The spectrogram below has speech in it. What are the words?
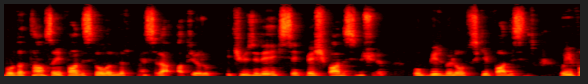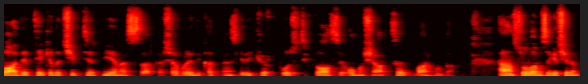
Burada tam sayı ifadesi de olabilir. Mesela atıyorum 2 üzeri eksi 5 ifadesini düşünün. Bu 1 bölü 32 ifadesidir. Bu ifade tek ya da çifttir diyemezsiniz arkadaşlar. Buraya dikkat etmeniz gerekiyor. Pozitif doğal sayı olma şartı var burada. Hemen sorularımıza geçelim.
